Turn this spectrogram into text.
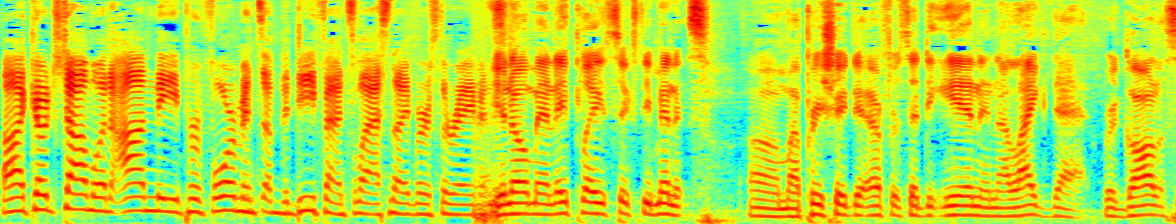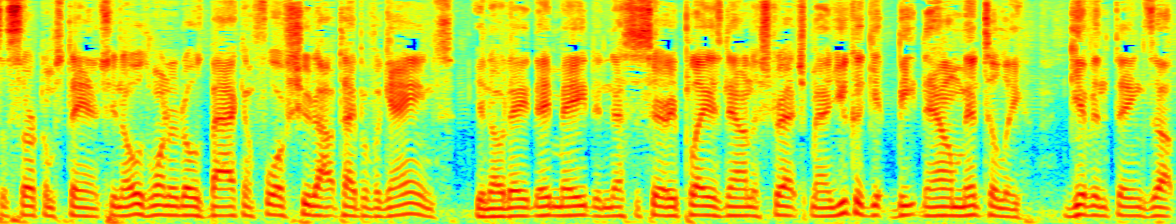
uh, Coach Tomlin on the performance of the defense last night versus the Ravens. You know, man, they played 60 minutes. Um, I appreciate the efforts at the end, and I like that, regardless of circumstance. You know, it was one of those back and forth shootout type of a games. You know, they they made the necessary plays down the stretch. Man, you could get beat down mentally, giving things up,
